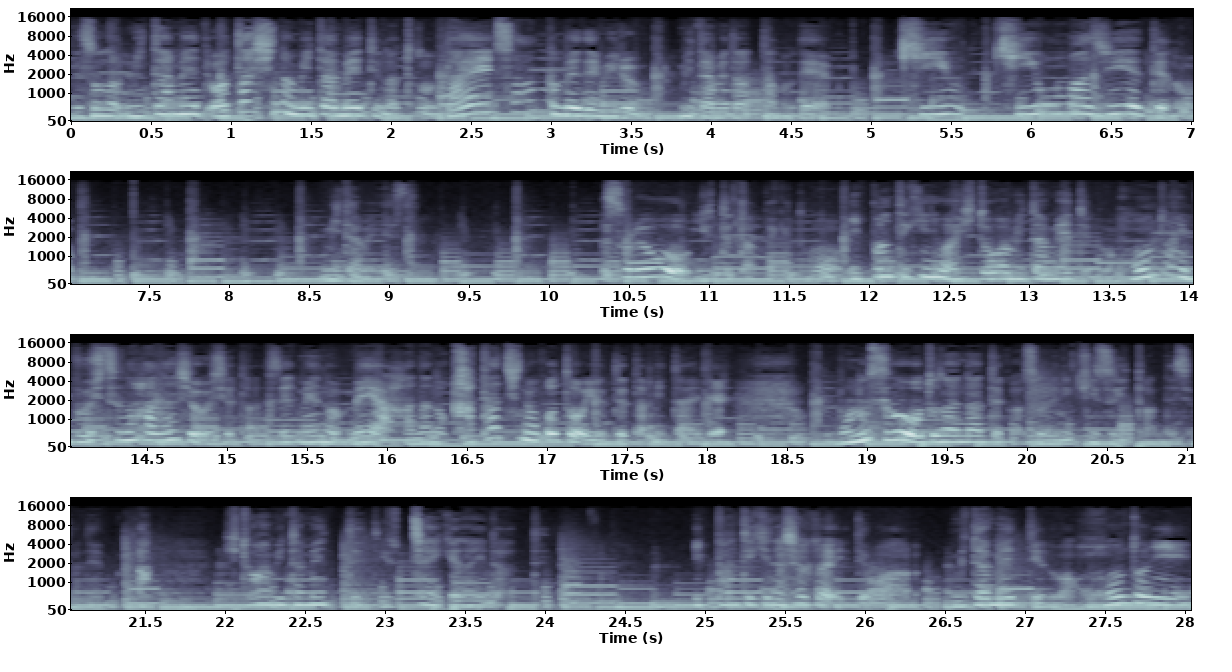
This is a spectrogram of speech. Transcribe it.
でその見た目私の見た目っていうのはその第三の目で見る見た目だったので気気を交えての見た目です。それを言ってたんだけども一般的には人は見た目っていうのは本当に物質の話をしてたんですね。目の目や鼻の形のことを言ってたみたいで。ものすごい大人になってからそれに気づいたんですよね。あ人は見た目って言っちゃいけないんだって。一般的な社会では見た目っていうのは本当に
